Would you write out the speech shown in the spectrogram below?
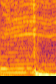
yeah.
